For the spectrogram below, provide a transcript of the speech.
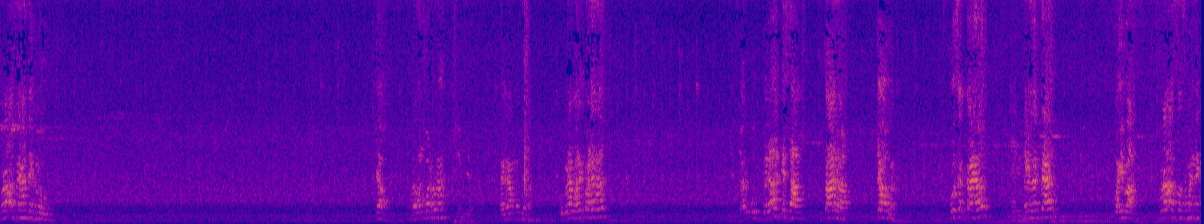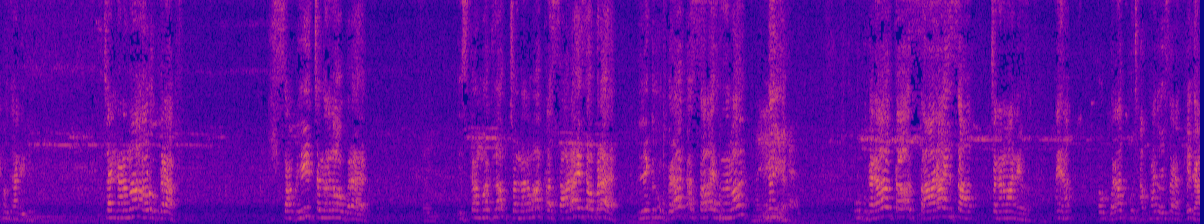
थोड़ा सा यहाँ देख लो। क्या? उपग्रह बाहर पार्ट होना डायग्राम मत देना उपग्रह बाहर की पार्ट है ना। और उपग्रह के साथ तारा क्या होगा? हो सकता है और? नहीं हो सकता है? वही बात। थोड़ा सा समझने की कोशिश कीजिए। चंद्रमा और उपग्रह। सभी चंद्रमा उपग्रह है। इसका मतलब चंद्रमा का सारा हिस्सा उपग्रह है लेकिन उपग्रह का सारा हिस्सा चंद्रमा नहीं है। उपग्रह का सारा हिस्सा चंद्रमा नहीं हो सकता। नहीं ना? तो उपग्रह कुछ अपना जो हिस्सा रखेगा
